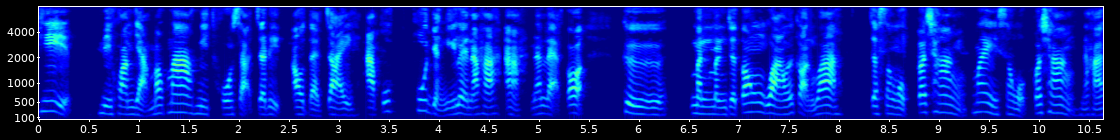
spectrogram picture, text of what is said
ที่มีความอยากมากๆ มีโทสะจริตเอาแต่ใจอะพูดพูดอย่างนี้เลยนะคะอะนั่นแหละก็ คือมันมันจะต้องวางไว้ก่อนว่า จะสงบก็ช่าง ไม่สงบก็ช่างนะคะ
